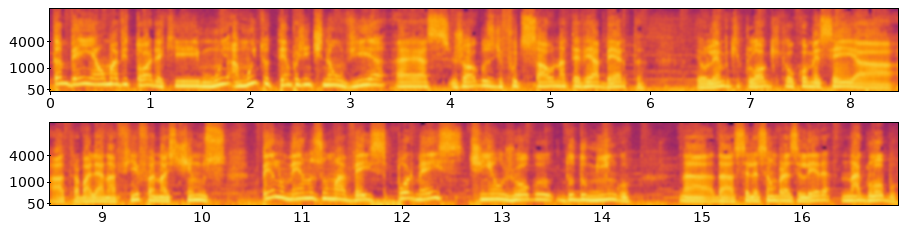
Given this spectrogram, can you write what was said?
Também é uma vitória que mui- há muito tempo a gente não via eh, jogos de futsal na TV aberta. Eu lembro que logo que eu comecei a, a trabalhar na FIFA, nós tínhamos pelo menos uma vez por mês tinha o jogo do domingo na, da seleção brasileira na Globo.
